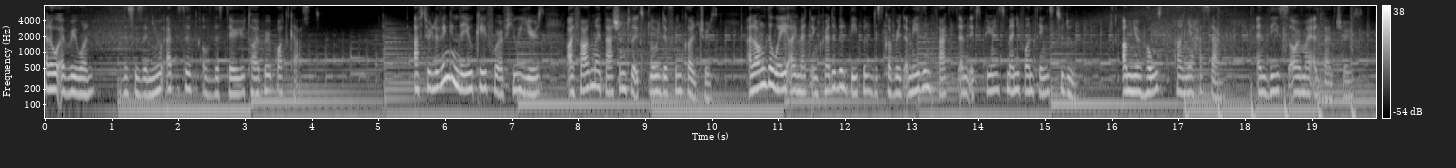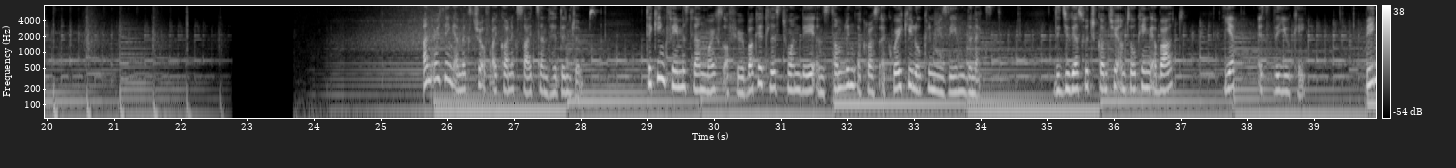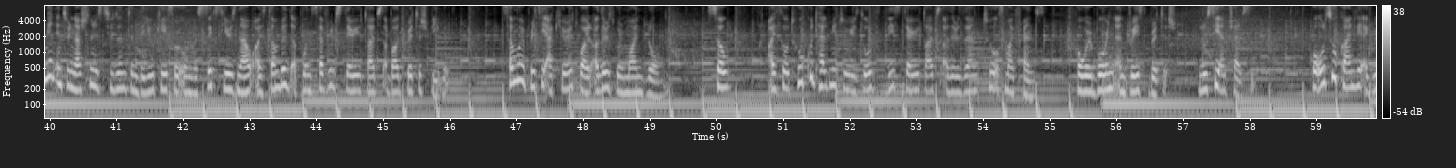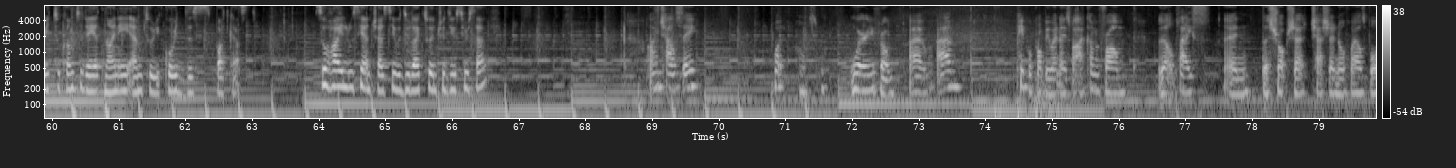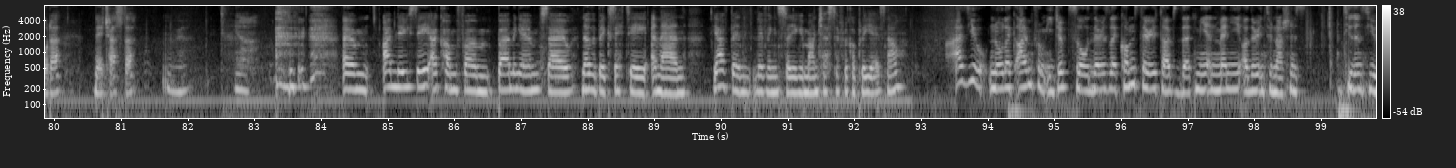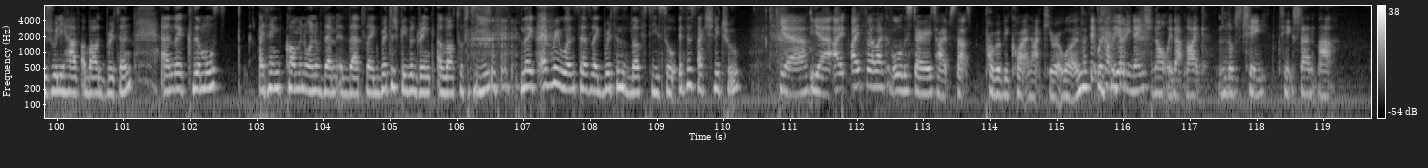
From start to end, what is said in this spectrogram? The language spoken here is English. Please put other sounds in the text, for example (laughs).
Hello, everyone. This is a new episode of the Stereotyper podcast. After living in the UK for a few years, I found my passion to explore different cultures. Along the way, I met incredible people, discovered amazing facts, and experienced many fun things to do. I'm your host, Hanya Hassan, and these are my adventures. Unearthing a mixture of iconic sites and hidden gems. Taking famous landmarks off your bucket list one day and stumbling across a quirky local museum the next. Did you guess which country I'm talking about? Yep, it's the UK. Being an international student in the UK for almost six years now, I stumbled upon several stereotypes about British people. Some were pretty accurate while others were mind blowing. So, I thought who could help me to resolve these stereotypes other than two of my friends, who were born and raised British, Lucy and Chelsea, who also kindly agreed to come today at 9 a.m. to record this podcast. So, hi, Lucy and Chelsea, would you like to introduce yourself? I'm Chelsea. What? Where are you from? Oh, um, people probably won't know this, but I come from a little place in the Shropshire, Cheshire, North Wales border near Chester. Yeah. (laughs) Um, I'm Lucy. I come from Birmingham, so another big city, and then yeah, I've been living and studying in Manchester for a couple of years now. As you know, like I'm from Egypt, so there's like common stereotypes that me and many other international students usually have about Britain, and like the most. I think common one of them is that like British people drink a lot of tea. (laughs) like everyone says like Britons love tea. So is this actually true? Yeah. Yeah, I, I feel like of all the stereotypes, that's probably quite an accurate one. I think we're not the only (laughs) nation, aren't we, that like loves tea to the extent that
